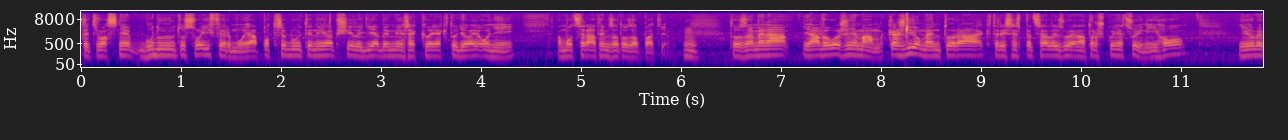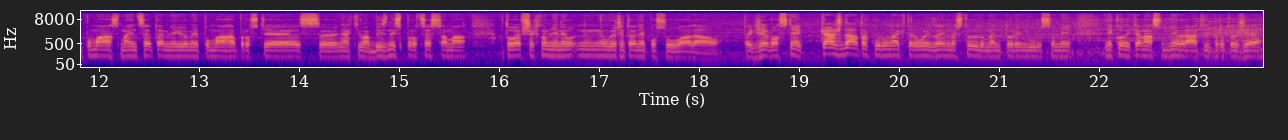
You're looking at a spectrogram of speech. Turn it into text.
teď vlastně buduju tu svoji firmu, já potřebuju ty nejlepší lidi, aby mi řekli, jak to dělají oni a moc rád jim za to zaplatím. Hmm. To znamená, já vyloženě mám každého mentora, který se specializuje na trošku něco jiného. Někdo mi pomáhá s mindsetem, někdo mi pomáhá prostě s nějakýma business procesama a tohle všechno mě neu- neuvěřitelně posouvá dál. Takže vlastně každá ta koruna, kterou zainvestuju do mentoringu, se mi několika násobně vrátí, protože,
